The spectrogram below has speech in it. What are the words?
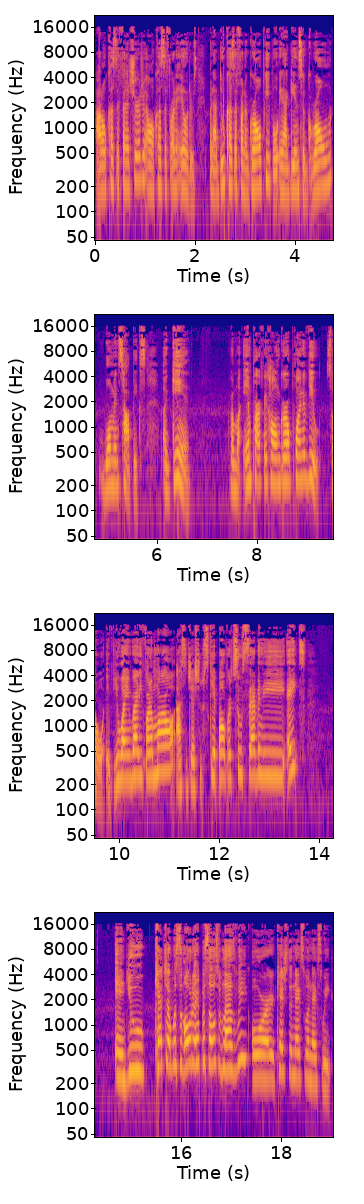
I don't cuss in front of children. I don't cuss in front of elders, but I do cuss in front of grown people, and I get into grown woman topics. Again, from an imperfect homegirl point of view. So if you ain't ready for tomorrow, I suggest you skip over 278 and you catch up with some older episodes from last week or catch the next one next week.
